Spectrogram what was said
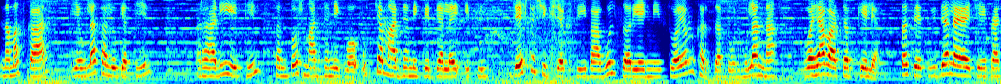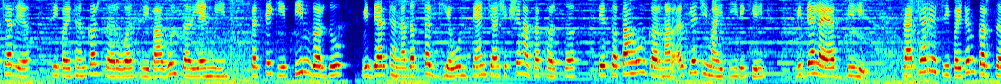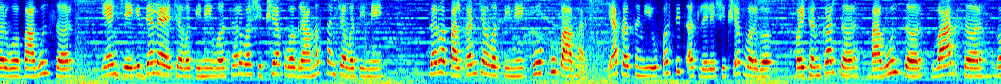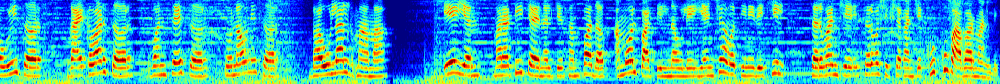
नमस्कार येवला तालुक्यातील राहाडी येथील संतोष माध्यमिक व उच्च माध्यमिक विद्यालय येथील ज्येष्ठ शिक्षक श्री बागुल सर यांनी स्वयं खर्चातून मुलांना वह्या वाटप केल्या. तसेच विद्यालयाचे प्राचार्य श्री पैठणकर सर व श्री बागुल सर यांनी प्रत्येकी तीन गरजू विद्यार्थ्यांना दत्तक घेऊन त्यांच्या शिक्षणाचा खर्च ते स्वतःहून करणार असल्याची माहिती देखील विद्यालयात दिली. प्राचार्य श्री पैठणकर सर व बागुल सर यांचे विद्यालयाच्या वतीने व सर्व शिक्षक व ग्रामस्थांच्या वतीने सर्व पालकांच्या वतीने खूप खूप आभार. या प्रसंगी उपस्थित असलेले शिक्षक वर्ग Paithankar sir Bagul sir Wagh sir Gawali sir Gaikwad sir Wanse sir Sonawane sir Bhaulal मामा ए एन मराठी चॅनलचे संपादक अमोल पाटील नवले यांच्या वतीने देखील सर्वांचे सर्व शिक्षकांचे खूप खूप आभार मानले.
